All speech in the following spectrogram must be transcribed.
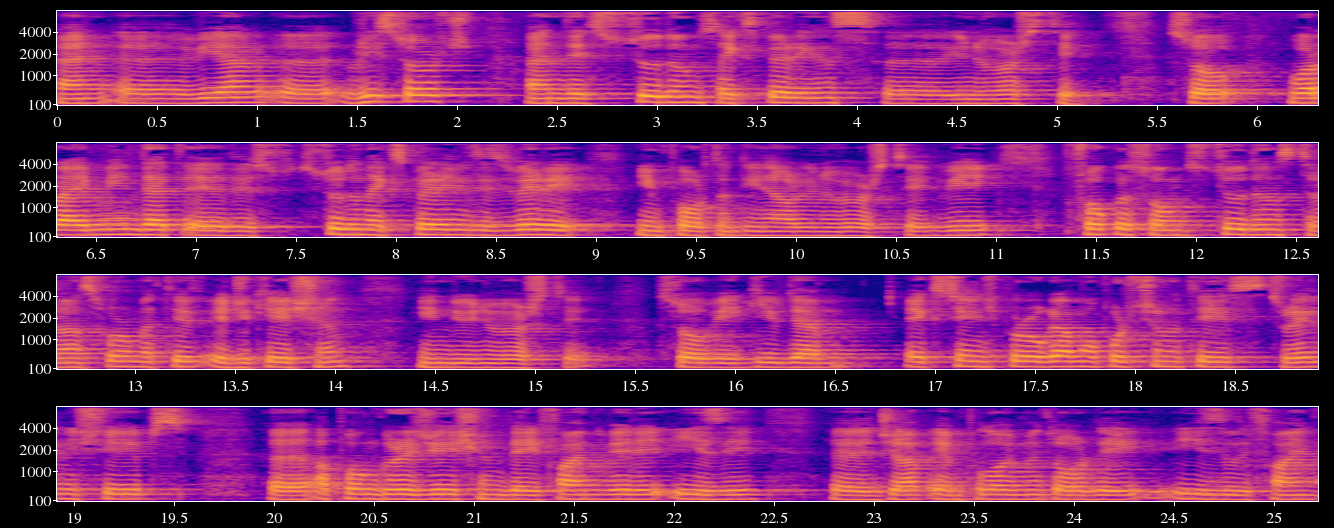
And uh, we are uh, research and the students experience university. So what I mean that the student experience is very important in our university. We focus on students' transformative education in the university. So we give them exchange program opportunities, traineeships. Uh, upon graduation, they find very easy uh, job employment or they easily find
